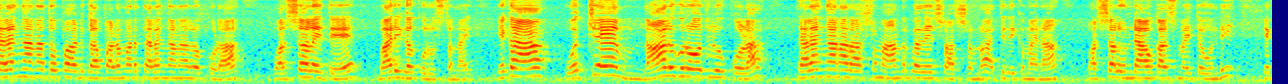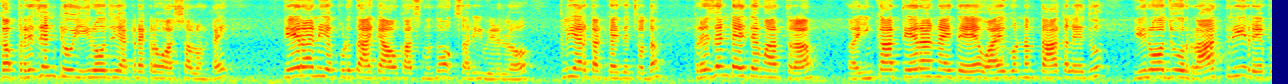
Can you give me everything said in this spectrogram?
తెలంగాణతో పాటుగా పడమర తెలంగాణలో కూడా వర్షాలైతే భారీగా కురుస్తున్నాయి. ఇక వచ్చే నాలుగు రోజులు కూడా తెలంగాణ రాష్ట్రం ఆంధ్రప్రదేశ్ రాష్ట్రంలో అత్యధికమైన వర్షాలు ఉండే అవకాశం అయితే ఉంది. ఇక ప్రజెంట్ ఈరోజు ఎక్కడెక్కడ వర్షాలు ఉంటాయి? తీరాన్ని ఎప్పుడు తాకే అవకాశం ఉందో ఒకసారి ఈ వీడియోలో క్లియర్ కట్గా అయితే చూద్దాం. ప్రజెంట్ అయితే మాత్రం ఇంకా తీరాన్ని అయితే వాయుగుండం తాకలేదు. ఈరోజు రాత్రి రేపు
